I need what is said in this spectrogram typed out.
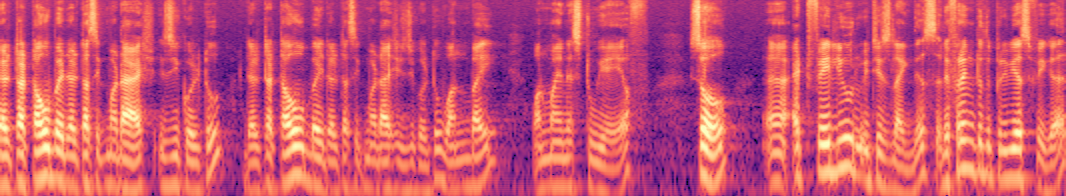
delta tau by delta sigma dash is equal to delta tau by delta sigma dash is equal to 1 by 1 minus 2 AF. So, at failure which is like this referring to the previous figure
